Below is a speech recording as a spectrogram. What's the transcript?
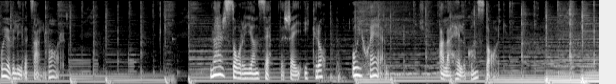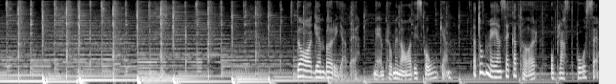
och över livets allvar. När sorgen sätter sig i kropp och i själ, alla helgons dag. Dagen började med en promenad i skogen. Jag tog med en sekatör och plastpåse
